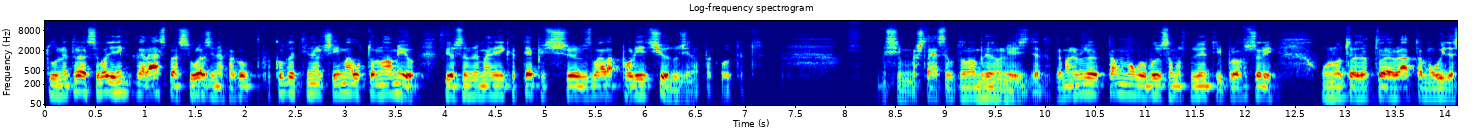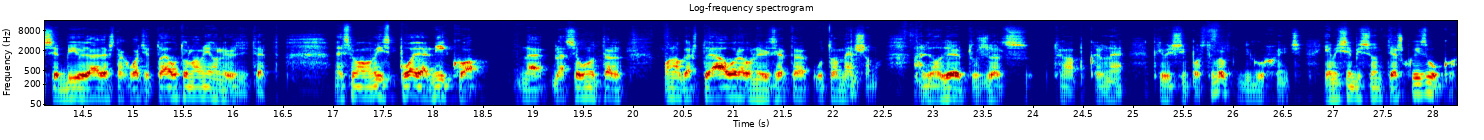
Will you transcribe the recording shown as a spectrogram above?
tu ne treba da se vodi nikakva rasprava, se ulazi na fakultet, inače ima autonomiju. Bio sam da Marinika Tepić zvala policiju da na fakultet. Mislim, šta je sa autonomijom univerziteta? Tamo, ne tamo mogu da budu samo studenti i profesori unutra za tvoje vrata, mogu i da se biju, da rade šta hoće. To je autonomija univerziteta. Ne smemo mi iz polja niko da, da se unutar onoga što je aura univerziteta u to mešamo. Ali ovdje je tužilac treba pokrene krivični postupak protiv Guhanića. Ja mislim da bi se on teško izvukao.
